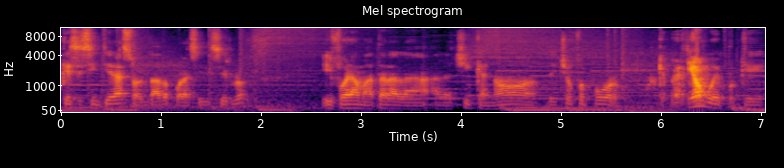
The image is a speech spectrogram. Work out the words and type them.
que se sintiera soldado, por así decirlo, y fuera a matar a la, a la chica, no. De hecho, fue por porque perdió, güey, porque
